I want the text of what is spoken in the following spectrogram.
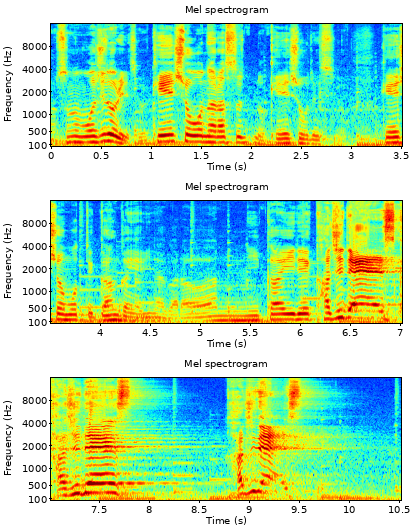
うん、その文字通りですよ。警鐘を鳴らすの警鐘ですよ。警鐘を持ってガンガンやりながら2階で火事です！火事です！火事です！って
